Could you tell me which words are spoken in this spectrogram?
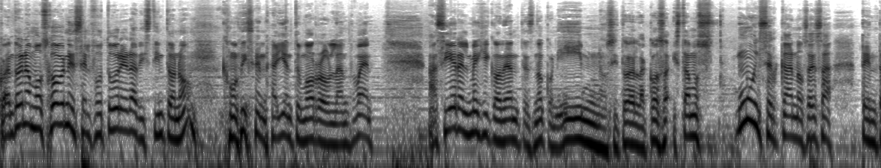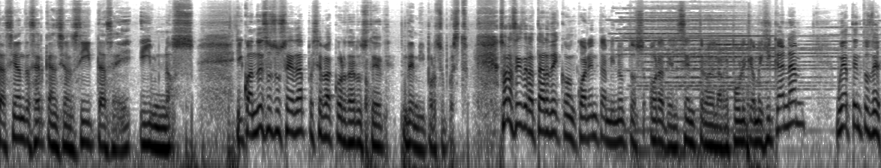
Cuando éramos jóvenes el futuro era distinto, ¿no? Como dicen ahí en Tomorrowland. Bueno, así era el México de antes, ¿no? Con himnos y toda la cosa. Estamos muy cercanos a esa tentación de hacer cancioncitas e himnos. Y cuando eso suceda, pues se va a acordar usted de mí, por supuesto. Son las 6 de la tarde con 40 minutos hora del centro de la República Mexicana muy atentos de...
